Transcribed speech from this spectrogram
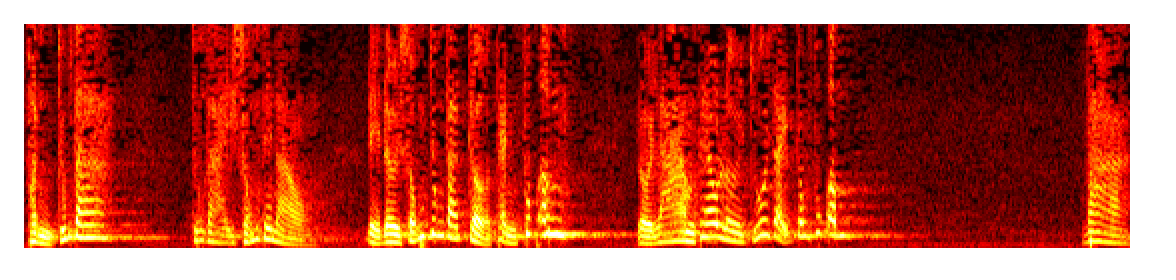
Phần chúng ta chúng ta hãy sống thế nào để đời sống chúng ta trở thành phúc âm, rồi làm theo lời Chúa dạy trong phúc âm. Và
